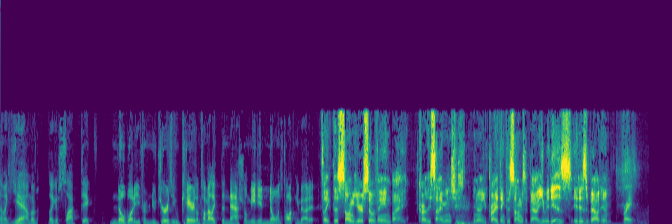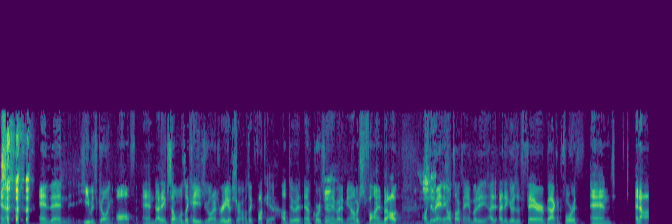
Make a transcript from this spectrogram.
I'm like, "Yeah, I'm a like a slapdick nobody from New Jersey. Who cares? I'm talking about like the national media. No one's talking about it." It's like the song "You're So Vain" by Carly Simon. She's, you know, you probably think the song is about you. It is. It is about him. Right. And and then he was going off, and I think someone was like, "Hey, you should go on his radio show." I was like, "Fuck yeah, I'll do it." And of course, he didn't invite me on, which is fine. But I'll I'll do anything. I'll talk to anybody. I, I think it was a fair back and forth, and and I,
